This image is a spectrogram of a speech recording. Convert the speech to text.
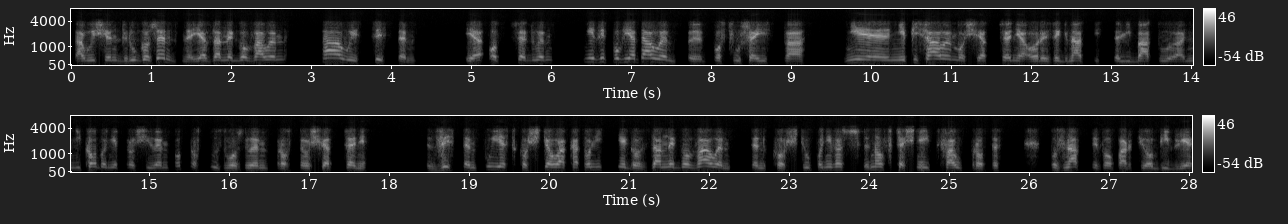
stały się drugorzędne. Ja zanegowałem cały system. Ja odszedłem, nie wypowiadałem y, posłuszeństwa, nie, nie pisałem oświadczenia o rezygnacji z celibatu, a nikogo nie prosiłem, po prostu złożyłem proste oświadczenie występuję z kościoła katolickiego. Zanegowałem ten kościół, ponieważ no, wcześniej trwał proces poznawczy w oparciu o Biblię,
